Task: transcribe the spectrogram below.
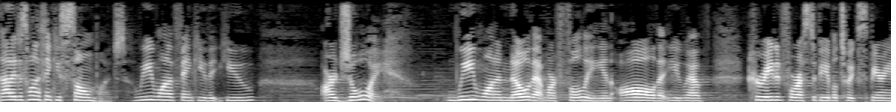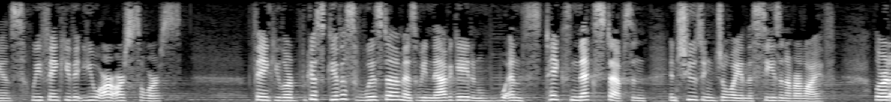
God, I just want to thank you so much. We want to thank you that you are joy. We want to know that more fully in all that you have created for us to be able to experience. We thank you that you are our source. Thank you, Lord. Just give us wisdom as we navigate and, and take next steps in, in choosing joy in the season of our life. Lord,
